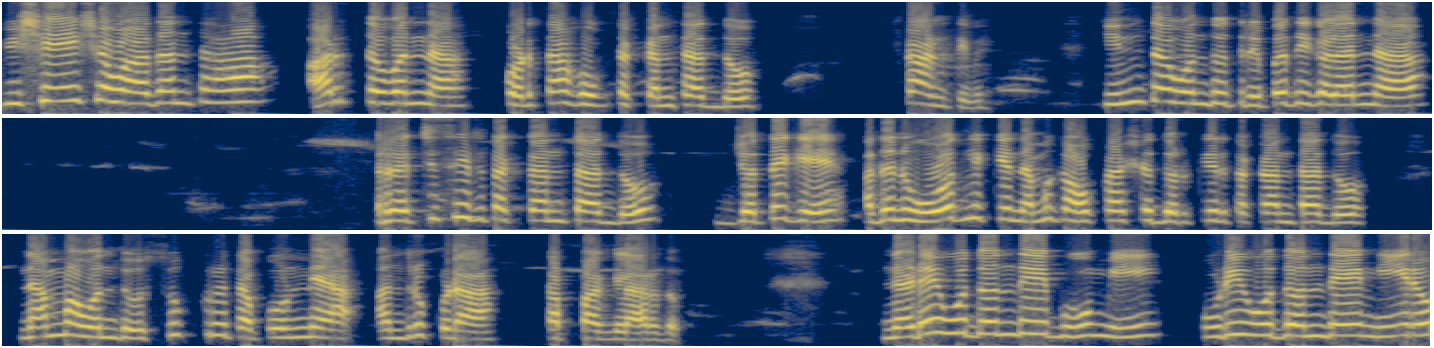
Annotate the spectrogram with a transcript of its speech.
ವಿಶೇಷವಾದಂತಹ ಅರ್ಥವನ್ನ ಕೊಡ್ತಾ ಹೋಗ್ತಕ್ಕಂಥದ್ದು ಕಾಣ್ತೀವಿ. ಇಂಥ ಒಂದು ತ್ರಿಪದಿಗಳನ್ನ ರಚಿಸಿರ್ತಕ್ಕಂಥದ್ದು ಜೊತೆಗೆ ಅದನ್ನು ಓದ್ಲಿಕ್ಕೆ ನಮಗ ಅವಕಾಶ ದೊರಕಿರ್ತಕ್ಕಂಥದ್ದು ನಮ್ಮ ಒಂದು ಸುಕೃತ ಪುಣ್ಯ ಅಂದ್ರೂ ಕೂಡ ತಪ್ಪಾಗ್ಲಾರದು. ನಡೆಯುವುದೊಂದೇ ಭೂಮಿ, ಕುಡಿಯುವುದೊಂದೇ ನೀರು,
